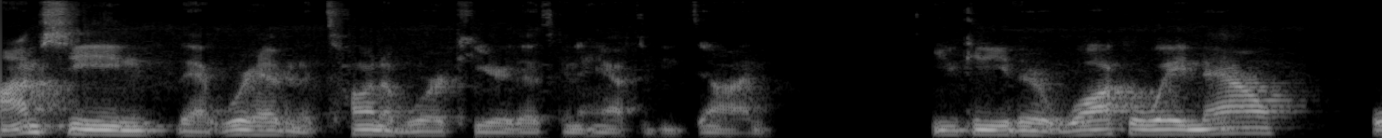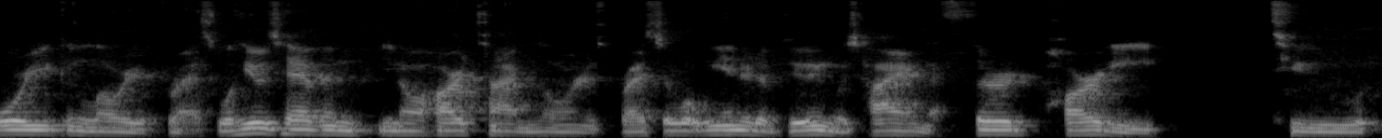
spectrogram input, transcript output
I'm seeing that we're having a ton of work here that's going to have to be done. You can either walk away now or you can lower your price. Well, he was having, you know, a hard time lowering his price. So what we ended up doing was hiring a third party to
